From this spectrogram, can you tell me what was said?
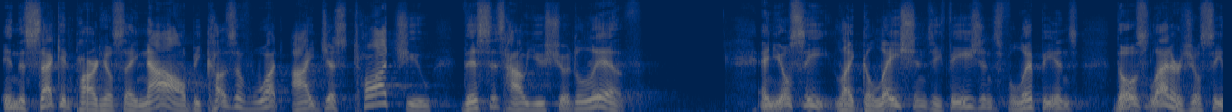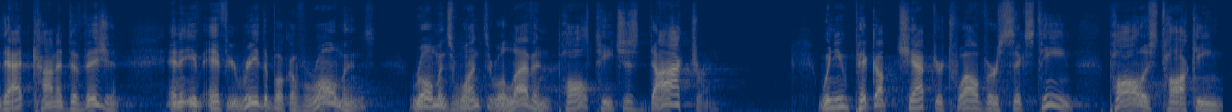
In the second part, he'll say, Now, because of what I just taught you, this is how you should live. And you'll see, like Galatians, Ephesians, Philippians, those letters, you'll see that kind of division. And if, if, you read the book of Romans, Romans 1 through 11, Paul teaches doctrine. When you pick up chapter 12, verse 16, Paul is talking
